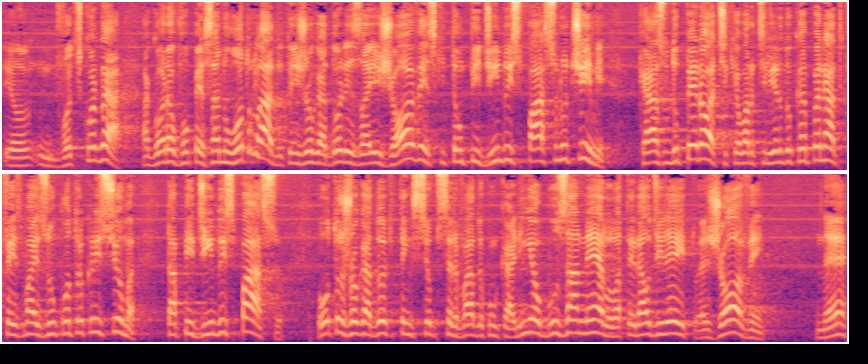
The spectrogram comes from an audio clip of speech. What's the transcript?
Eu vou discordar. Agora eu vou pensar no outro lado. Tem jogadores aí jovens que estão pedindo espaço no time. Caso do Perotti, que é o artilheiro do campeonato, que fez mais um contra o Criciúma, está pedindo espaço. Outro jogador que tem que ser observado com carinho é o Busanello, lateral direito, é jovem. Né?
